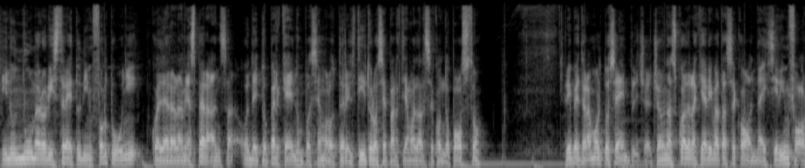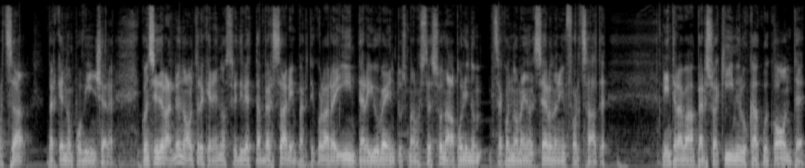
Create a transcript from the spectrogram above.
in un numero ristretto di infortuni, quella era la mia speranza, ho detto perché non possiamo lottare il titolo se partiamo dal secondo posto? Ripeto, era molto semplice, c'è una squadra che è arrivata seconda e si rinforza perché non può vincere, considerando inoltre che le nostre dirette avversarie, in particolare Inter e Juventus, ma lo stesso Napoli, non, secondo me non si erano rinforzate. L'Inter aveva perso Hakimi, Lukaku e Conte,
